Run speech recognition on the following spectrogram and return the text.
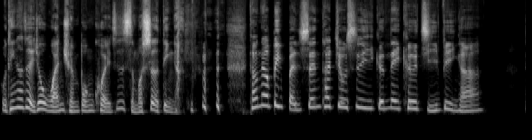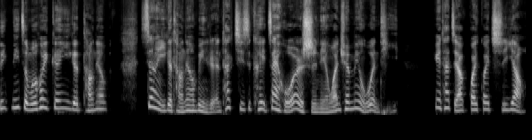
我听到这里就完全崩溃，这是什么设定啊？糖尿病本身它就是一个内科疾病啊，你你怎么会跟一个糖尿这样一个糖尿病人，他其实可以再活二十年，完全没有问题，因为他只要乖乖吃药，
